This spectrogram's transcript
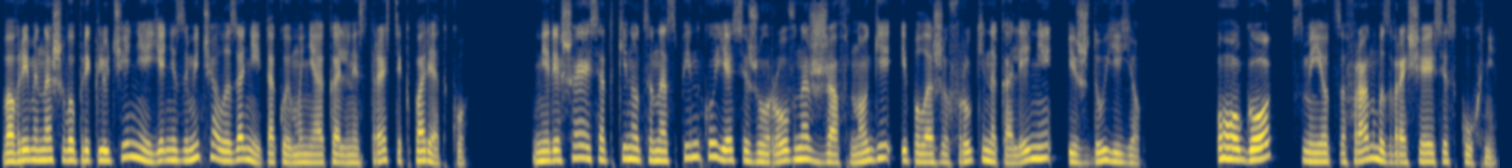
во время нашего приключения я не замечала за ней такой маниакальной страсти к порядку. Не решаясь откинуться на спинку, я сижу ровно, сжав ноги и положив руки на колени, и жду ее. «Ого!» — смеется Фран, возвращаясь из кухни.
